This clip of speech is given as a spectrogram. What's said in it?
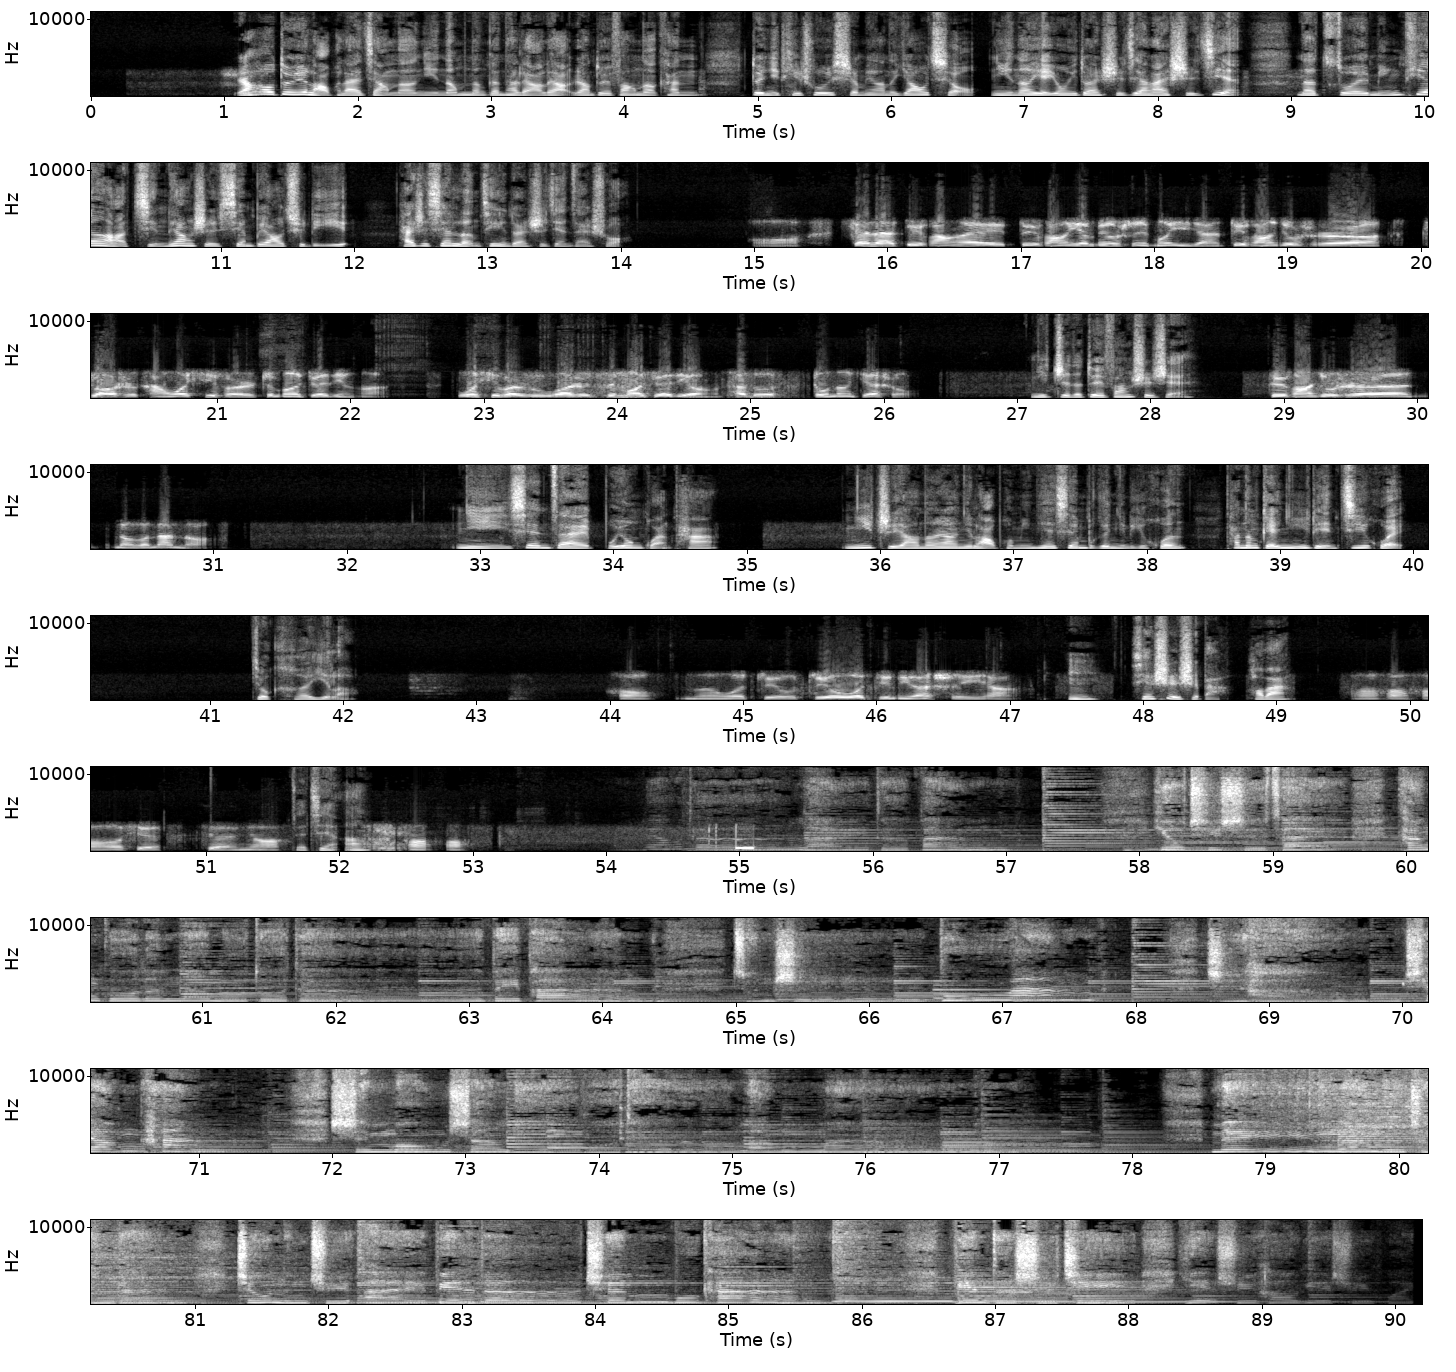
然后对于老婆来讲呢，你能不能跟他聊聊，让对方呢看对你提出什么样的要求，你呢也用一段时间来实践。那作为明天啊，尽量是先不要去离，还是先冷静一段时间再说。哦，现在对方哎，对方也没有什么意见，对方就是主要是看我媳妇儿怎么决定啊。我媳妇儿如果是怎么决定，她都都能接受。你指的对方是谁？对方就是那个男的。你现在不用管他，你只要能让你老婆明天先不跟你离婚，他能给你一点机会就可以了。好，那我只有只有我尽力来试一下。嗯，先试试吧，好吧。好好好，谢谢谢你啊，再见啊。好好。尤其是在看过了那么多的背叛，总是不安，只好强悍。谁谋杀了我的浪漫？没那么简单就能去爱，别的全不知己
